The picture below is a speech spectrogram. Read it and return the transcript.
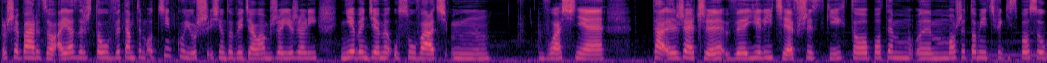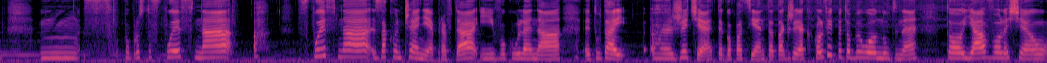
Proszę bardzo, a ja zresztą w tamtym odcinku już się dowiedziałam, że jeżeli nie będziemy usuwać mm, właśnie ta, y, rzeczy w jelicie wszystkich, to potem y, może to mieć w jakiś sposób mm, w, po prostu wpływ na wpływ na zakończenie, prawda? I w ogóle na y, tutaj e, życie tego pacjenta. Także jakkolwiek by to było nudne, to ja wolę się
